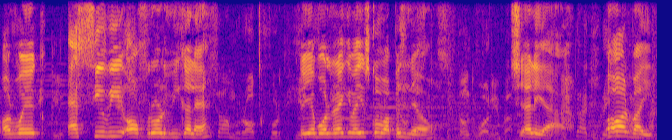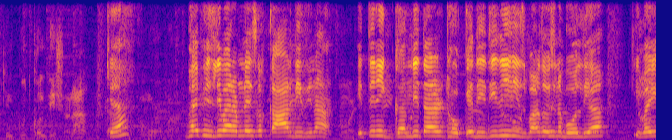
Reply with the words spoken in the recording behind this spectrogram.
और वो एक S C V off road vehicle है। तो ये बोल रहा है कि भाई इसको वापस ले आओ। चल यार। और भाई क्या? भाई पिछली बार हमने इसको कार दी थी ना इतनी गंदी तरह ठोक के दी थी, थी इस बार तो इसने बोल दिया कि भाई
